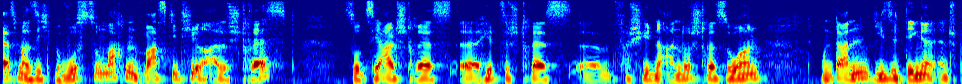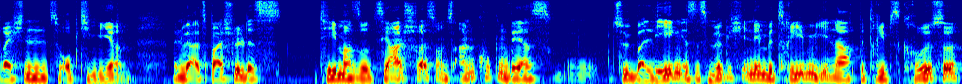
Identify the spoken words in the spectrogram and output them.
erstmal sich bewusst zu machen, was die Tiere alles stresst. Sozialstress, äh, Hitzestress, äh, verschiedene andere Stressoren und dann diese Dinge entsprechend zu optimieren. Wenn wir als Beispiel das Thema Sozialstress uns angucken, wäre es zu überlegen, ist es möglich in den Betrieben, je nach Betriebsgröße,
